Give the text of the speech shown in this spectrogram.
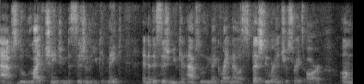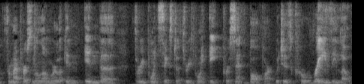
absolute life changing decision that you can make and a decision you can absolutely make right now, especially where interest rates are. Um, for my personal loan, we're looking in the 3.6 to 3.8 percent ballpark, which is crazy low.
